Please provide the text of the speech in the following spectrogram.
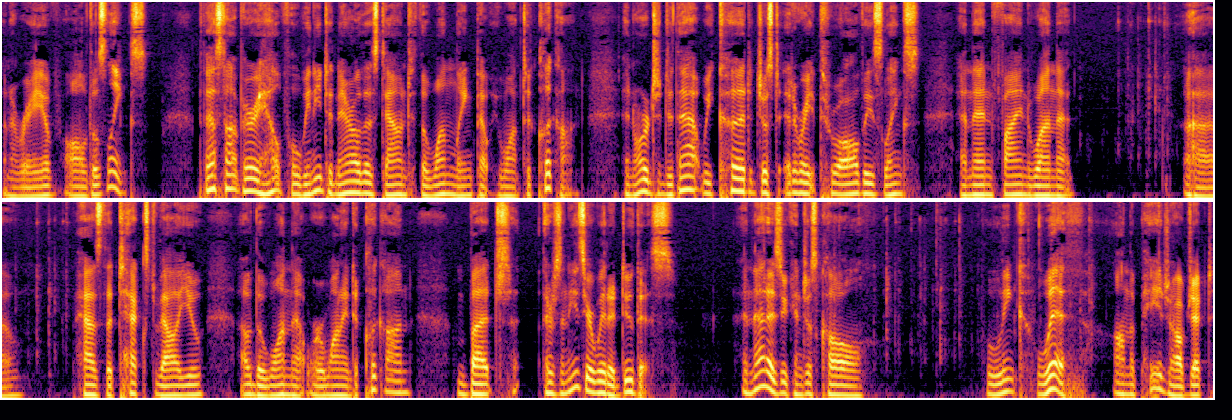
an array of all of those links. But that's not very helpful. We need to narrow this down to the one link that we want to click on. In order to do that, we could just iterate through all these links and then find one that uh, has the text value of the one that we're wanting to click on, but there's an easier way to do this. And that is you can just call link with on the page object,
